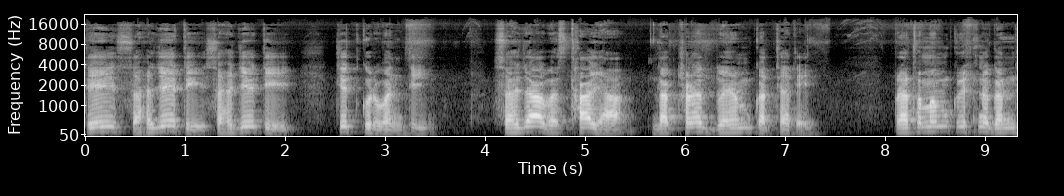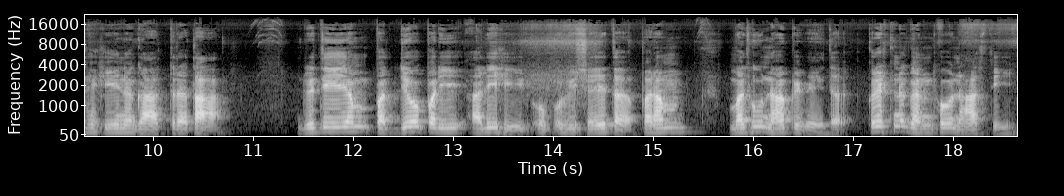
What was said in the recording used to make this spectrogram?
ते सहजेति सहजेति चित्कुर्वन्ति। सहजावस्थाया लक्षणद्वयं कथ्यते। प्रथम कृष्णगंधहीनगात्रता द्वितीय पद्योपरी अली उपविशेत परम मधु न पिबेत। कृष्णगंधो नास्ति।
